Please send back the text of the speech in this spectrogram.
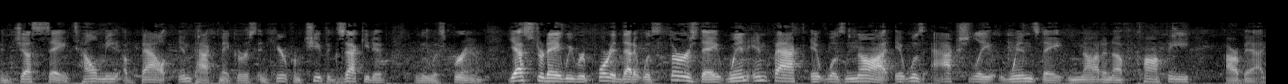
and just say, tell me about Impact Makers and hear from Chief Executive Louis Broom. Yesterday we reported that it was Thursday when in fact it was not not. It was actually Wednesday. Not enough coffee. Our bad.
